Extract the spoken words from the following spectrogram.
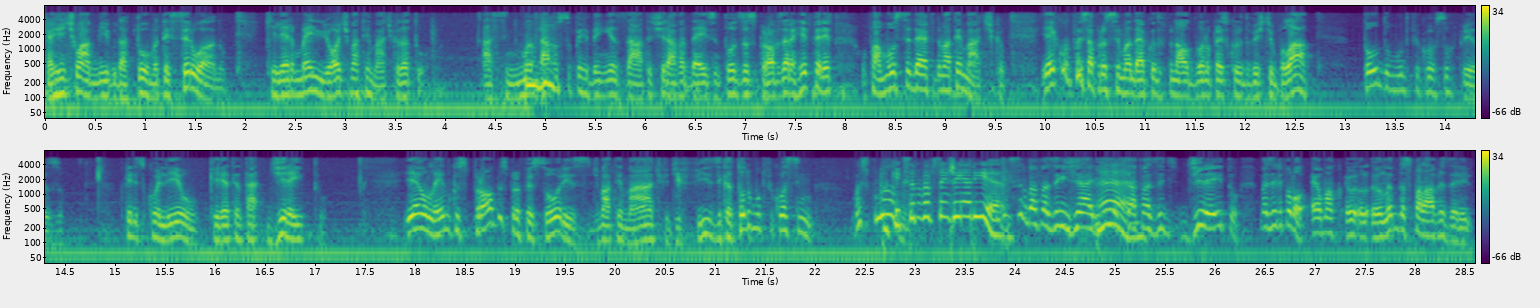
que a gente tinha um amigo da turma, terceiro ano, que ele era o melhor de matemática da turma. Assim, mandava uhum. super bem exato, tirava 10 em todas as provas, era referência, o famoso CDF da matemática. E aí, quando foi se aproximando da época do final do ano para a escolha do vestibular, todo mundo ficou surpreso. Porque ele escolheu, queria tentar direito. E aí eu lembro que os próprios professores de matemática, de física, todo mundo ficou assim, mas Por que, que, você não vai fazer engenharia? Por que, você não vai fazer engenharia? É. Você vai fazer direito? Mas ele falou, é uma, eu, eu, lembro das palavras dele.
